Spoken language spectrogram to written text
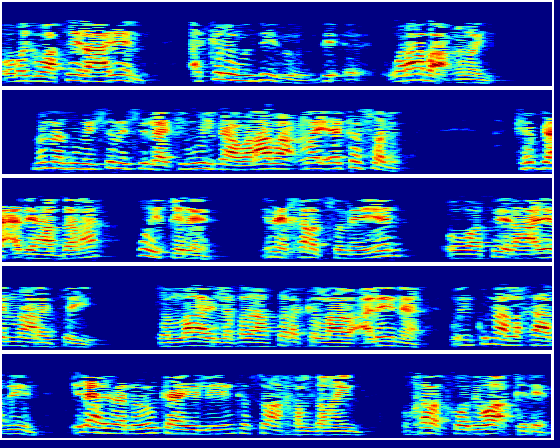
odaga waatay lahaayeen akalahu dib waraabaa cunay. Mana rumaysanaysi laakin wiilkaa waraabaa cunay ee ka same ka bacdi haddana way qireen. Inay khalad sameeyeen oo waatay lahaayeen maaragtay tallahi laqad ataraka allahu calayna wain kunaa lakhaadiin ilahay baa nooga kaahiliyey inkastoo aan khaldanayn oo khaladkoodii waa qireen.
